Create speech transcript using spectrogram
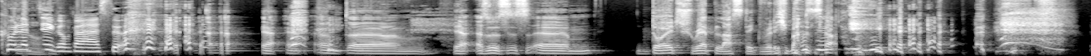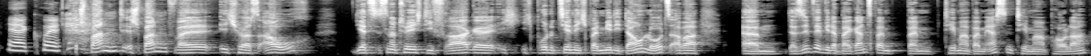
Coole genau. Zielgruppe hast du. Ja, ja, ja, ja. Und ähm, ja, also es ist ähm, Deutsch-Rap-lastig, würde ich mal sagen. ja, cool. Spannend, spannend, weil ich höre es auch. Jetzt ist natürlich die Frage, ich, ich produziere nicht bei mir die Downloads, aber ähm, da sind wir wieder bei ganz beim, beim Thema, beim ersten Thema, Paula.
